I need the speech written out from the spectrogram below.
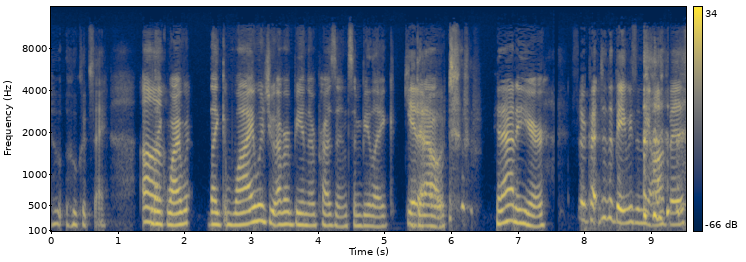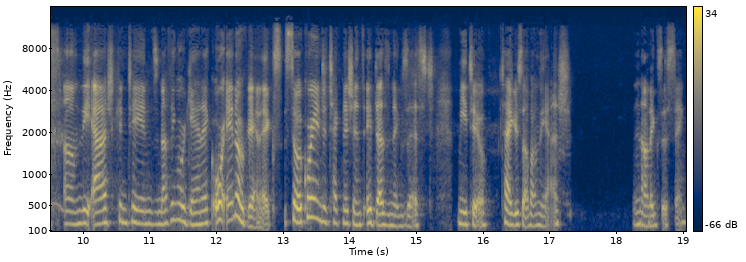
Who who could say? Um, like why would like why would you ever be in their presence and be like get, out. get out of here? so cut to the babies in the office. Um, the ash contains nothing organic or inorganics. So according to technicians, it doesn't exist. Me too. Tag yourself on the ash. Not existing.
